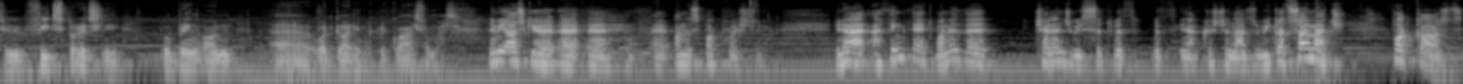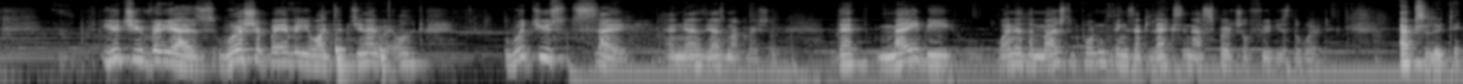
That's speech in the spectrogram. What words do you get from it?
to feed spiritually, will bring on uh, what God requires from us. Let me ask you a, on the spot question. You know, I, I think that one of the challenge we sit with with in our Christian lives, we got so much podcasts, YouTube videos, worship wherever you want it. You know, would you say, and here's, my question, that maybe one of the most important things that lacks in our spiritual food is the Word? Absolutely.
